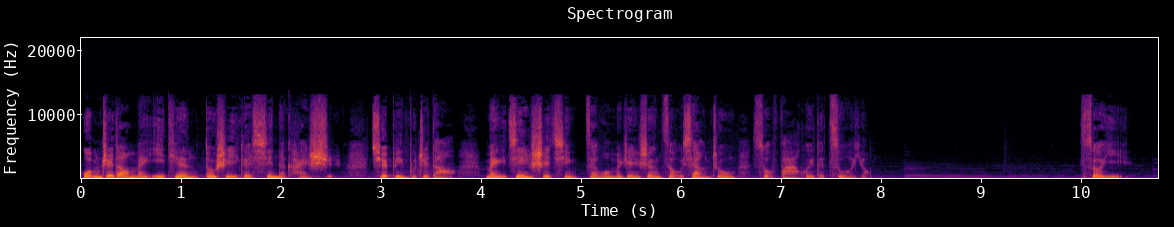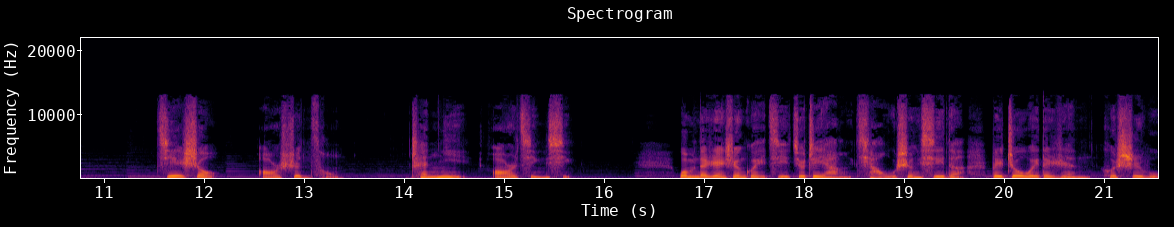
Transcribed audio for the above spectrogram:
我们知道每一天都是一个新的开始，却并不知道每件事情在我们人生走向中所发挥的作用。所以，接受而顺从，沉溺而警醒，我们的人生轨迹就这样悄无声息的被周围的人和事物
